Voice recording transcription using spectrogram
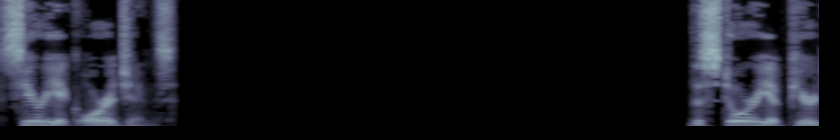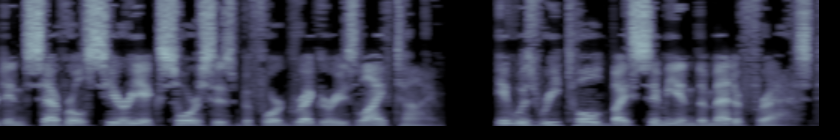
Syriac origins The story appeared in several Syriac sources before Gregory's lifetime. It was retold by Simeon the Metaphrast.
